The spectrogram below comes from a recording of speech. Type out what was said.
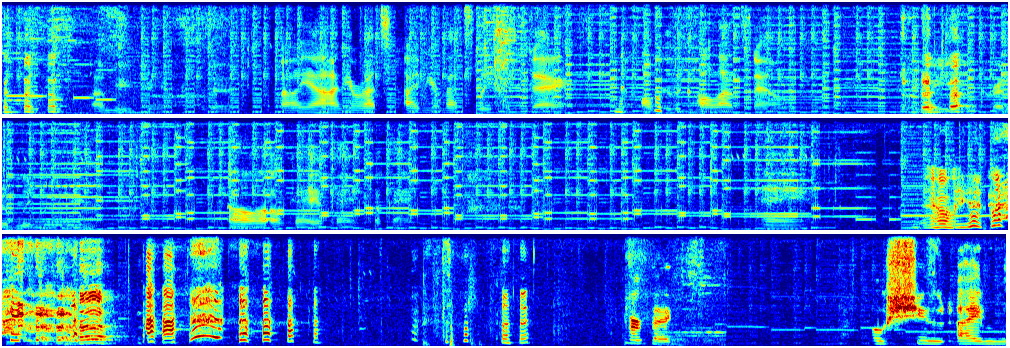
I'm using it today. Oh yeah, I'm your Mets, I'm your Mets lead for today. I'll do the callouts now. Incredibly moody. Oh, Oh, Perfect. Oh shoot, I'm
